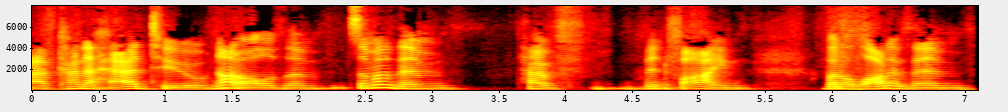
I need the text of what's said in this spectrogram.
I've kind of had to, not all of them, some of them have been fine, but a lot of them,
